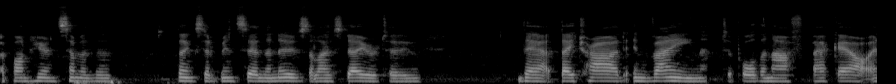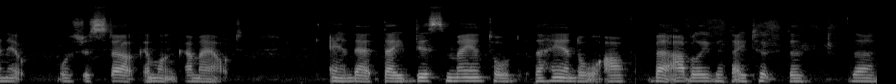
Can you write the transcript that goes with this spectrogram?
upon hearing some of the things that have been said in the news the last day or two, that they tried in vain to pull the knife back out and it was just stuck and wouldn't come out. And that they dismantled the handle off, but I believe that they took the the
